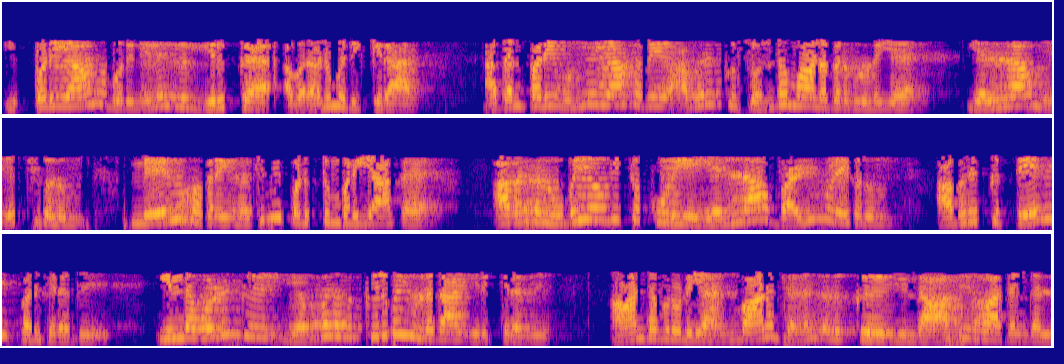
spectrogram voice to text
இப்படியான ஒரு நிலையில் இருக்க அவர் அனுமதிக்கிறார். அதன்படி உண்மையாகவே அவருக்கு சொந்தமானவர்களுடைய எல்லா முயற்சிகளும் மேலும் அவரை மகிமைப்படுத்தும்படியாக அவர்கள் உபயோகிக்கக்கூடிய எல்லா வழிமுறைகளும் அவருக்கு தேவைப்படுகிறது. இந்த ஒழுங்கு எவ்வளவு கிருபையுள்ளதாய் இருக்கிறது. ஆண்டவருடைய அன்பான ஜனங்களுக்கு இந்த ஆசீர்வாதங்கள்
